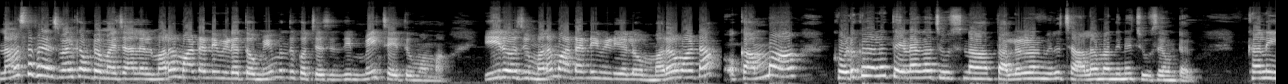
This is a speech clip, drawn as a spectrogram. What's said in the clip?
నమస్తే friends welcome to my channel. మరో మాట అండి వీడియోతో మీ ముందుకు వచ్చేసింది మీ చైతుమమ్మ. ఈ రోజు మన మాటండి వీడియోలో మరో మాట. ఒక అమ్మ కొడుకులను తేడాగా చూసిన తల్లులను మీరు చాలా మందినే చూసే ఉంటారు. కానీ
